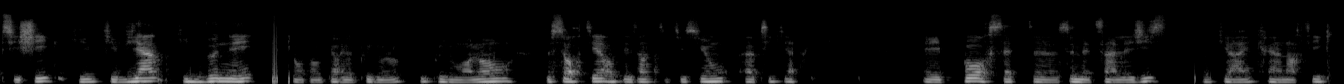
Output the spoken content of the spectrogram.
psychiques qui, vient, qui venaient dans une période plus ou, plus ou moins longue de sortir des institutions psychiatriques. Et pour cette, euh, ce médecin légiste euh, qui a écrit un article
